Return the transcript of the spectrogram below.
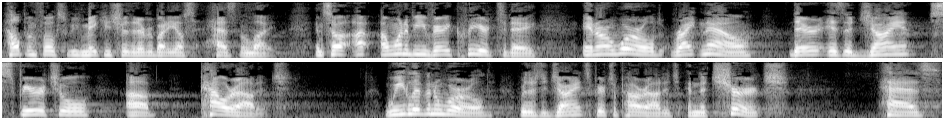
helping folks, we'd be making sure that everybody else has the light? And so I, I want to be very clear today. In our world right now, there is a giant spiritual uh, power outage. We live in a world where there's a giant spiritual power outage, and the church has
